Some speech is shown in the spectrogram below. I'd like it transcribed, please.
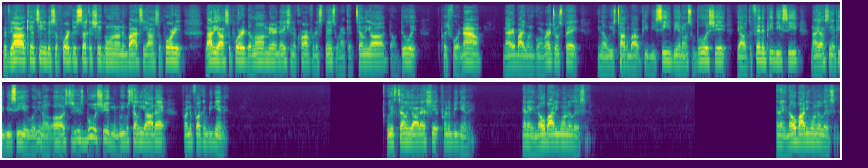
If y'all continue to support this sucker shit going on in boxing, y'all support it. A lot of y'all supported the long marination of Crawford and Spence when I kept telling y'all, don't do it. Push for it now. Now everybody want to go in retrospect. You know, we was talking about PBC being on some bullshit. Y'all was defending PBC. Now y'all saying PBC, it was, you know, oh, it's, just, it's bullshit. And we was telling y'all that from the fucking beginning. We was telling y'all that shit from the beginning. And ain't nobody want to listen. And ain't nobody want to listen.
